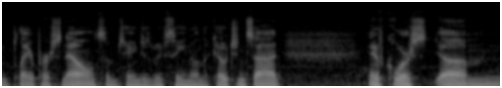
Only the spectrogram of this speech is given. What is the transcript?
in player personnel, some changes we've seen on the coaching side and of course, um,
